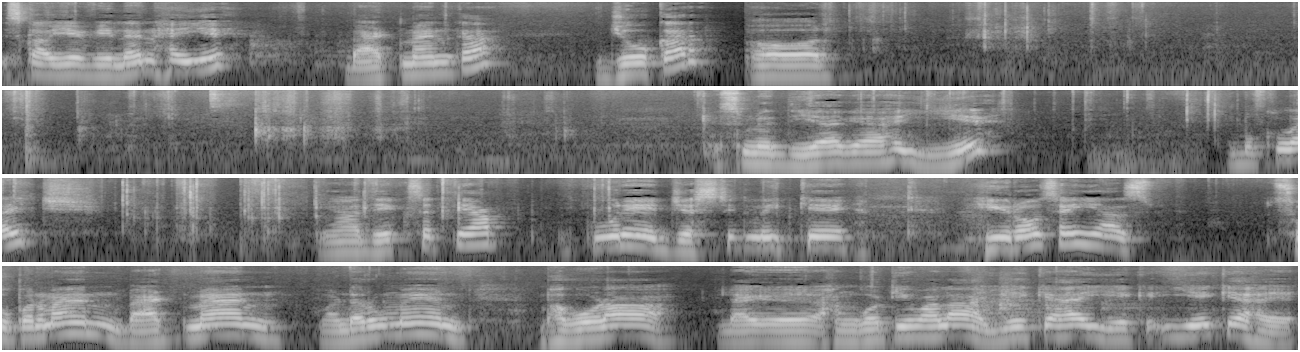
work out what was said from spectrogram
इसका ये विलन है ये, बैटमैन का, जोकर और इसमें दिया गया है ये। बुकलाइट यहाँ देख सकते हैं आप, पूरे जस्टिक लीग के हीरोज हैं यहाँ सुपरमैन बैटमैन वंडर वुमैन भगोड़ा हंगोटी वाला ये क्या है, ये ये क्या है?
